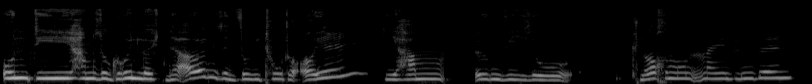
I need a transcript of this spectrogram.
Und die haben so grün leuchtende Augen, sind so wie tote Eulen. Die haben irgendwie so Knochen unten an den Flügeln.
